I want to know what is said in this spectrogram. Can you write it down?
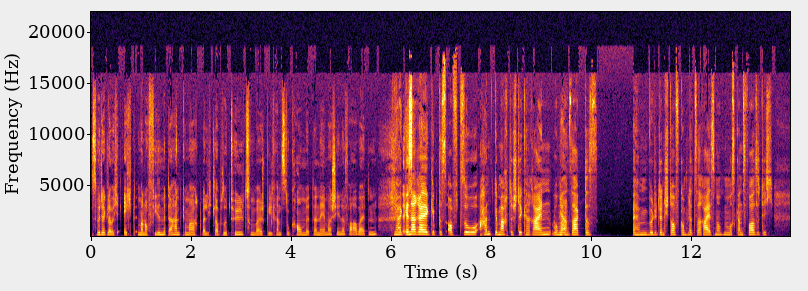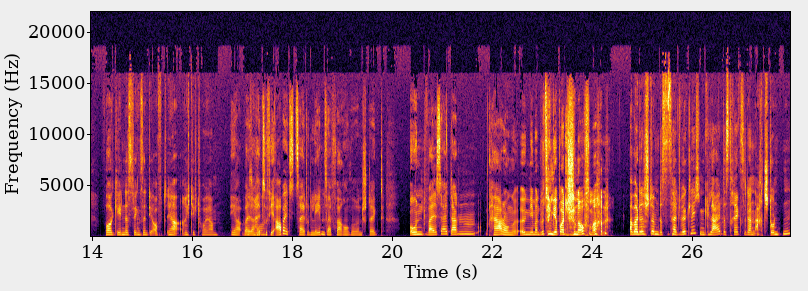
Es wird ja, glaube ich, echt immer noch viel mit der Hand gemacht, weil ich glaube, so Tüll zum Beispiel kannst du kaum mit der Nähmaschine verarbeiten. Ja, generell gibt es oft so handgemachte Stickereien, wo Ja. man sagt, das ähm, würde den Stoff komplett zerreißen und man muss ganz vorsichtig vorgehen. Deswegen sind die oft ja richtig teuer. Ja, weil da halt Also- so viel Arbeitszeit und Lebenserfahrung drin steckt. Und weil es halt dann, keine Ahnung, irgendjemand wird den Geldbeutel schon aufmachen. Aber das stimmt, das ist halt wirklich ein Kleid, das trägst du dann acht Stunden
